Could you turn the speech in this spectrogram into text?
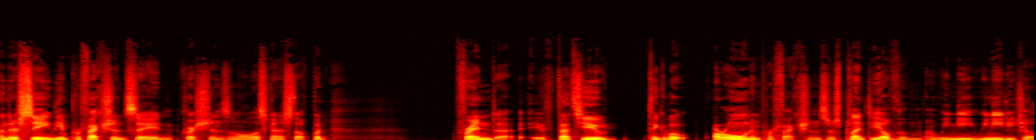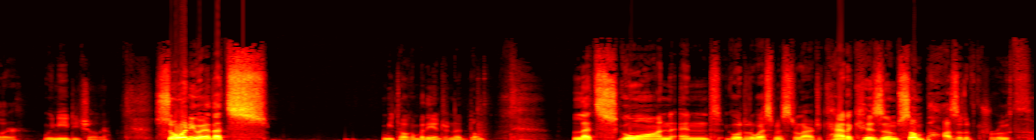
And they're seeing the imperfections, say, in Christians and all this kind of stuff. But, friend, uh, if that's you, think about our own imperfections. There's plenty of them, and we need we need each other. We need each other. So anyway, that's me talking about the internet. Done let's go on and go to the Westminster Larger Catechism, some positive truth.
